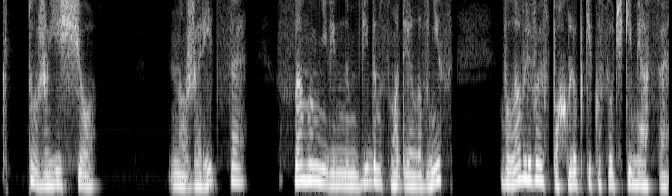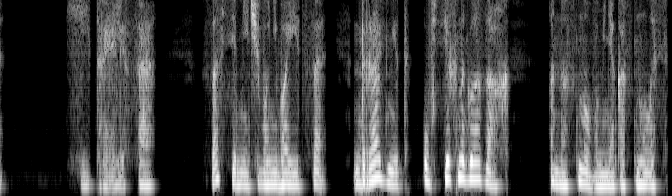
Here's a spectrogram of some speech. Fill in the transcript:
Кто же еще? Но жрица самым невинным видом смотрела вниз, вылавливая в похлебке кусочки мяса. Хитрая лиса. Совсем ничего не боится. Дразнит у всех на глазах. Она снова меня коснулась,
